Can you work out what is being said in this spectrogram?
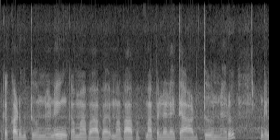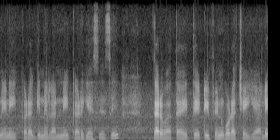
ఇంకా కడుగుతూ ఉన్నాను. ఇంకా మా బాబా మా బాబ మా పిల్లలు అయితే ఆడుతూ ఉన్నారు. ఇంకా నేను ఇక్కడ గిన్నెలన్నీ కడిగేసేసి తర్వాత అయితే టిఫిన్ కూడా చెయ్యాలి.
